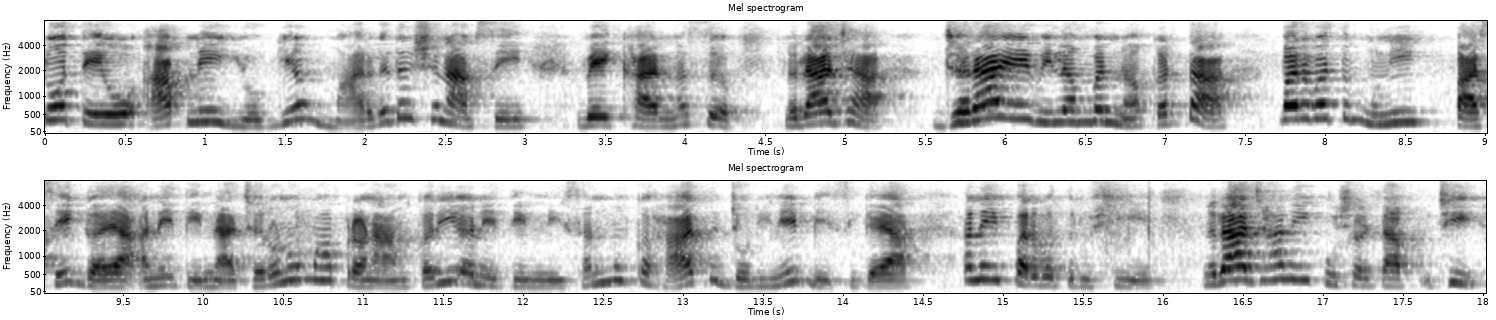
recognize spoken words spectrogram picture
તો તેઓ આપને યોગ્ય માર્ગદર્શન આપશે. વૈખાનસ રાજા જરાએ વિલંબ ન કરતા પર્વત મુનિ પાસે ગયા અને તેમના ચરણોમાં પ્રણામ કરી અને તેમની સન્મુખ હાથ જોડીને બેસી ગયા. અને પર્વત ઋષિએ રાજાની કુશળતા પૂછી.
